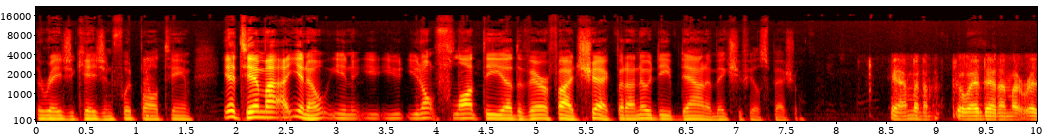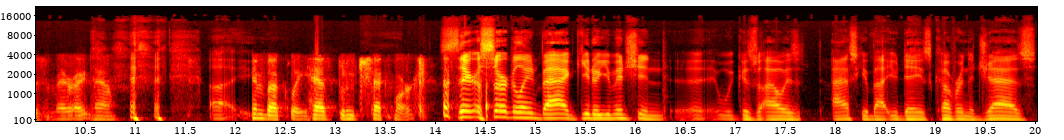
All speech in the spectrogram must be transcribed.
the Ragin' Cajun football team. Yeah, Tim, I, you know, you you you don't flaunt the uh, the verified check, but I know deep down it makes you feel special. Yeah, I'm going to go add that on my resume right now. uh, Tim Buckley has blue check mark. circling back, you know, you mentioned because uh, I always ask you about your days covering the Jazz.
